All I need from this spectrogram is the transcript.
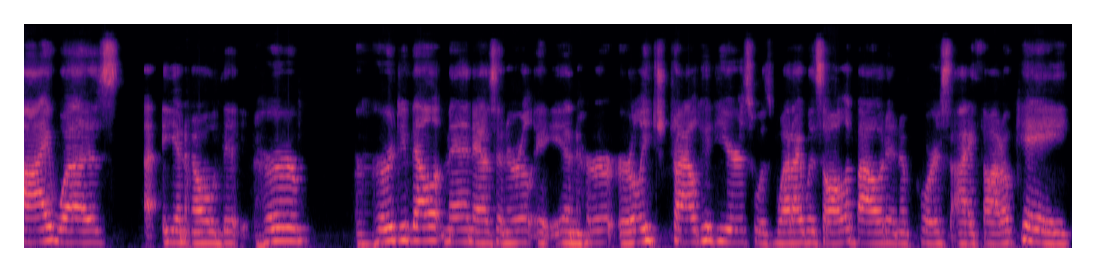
I was, uh, you know, that her her development as an early in her early childhood years was what I was all about. And of course, I thought, okay,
